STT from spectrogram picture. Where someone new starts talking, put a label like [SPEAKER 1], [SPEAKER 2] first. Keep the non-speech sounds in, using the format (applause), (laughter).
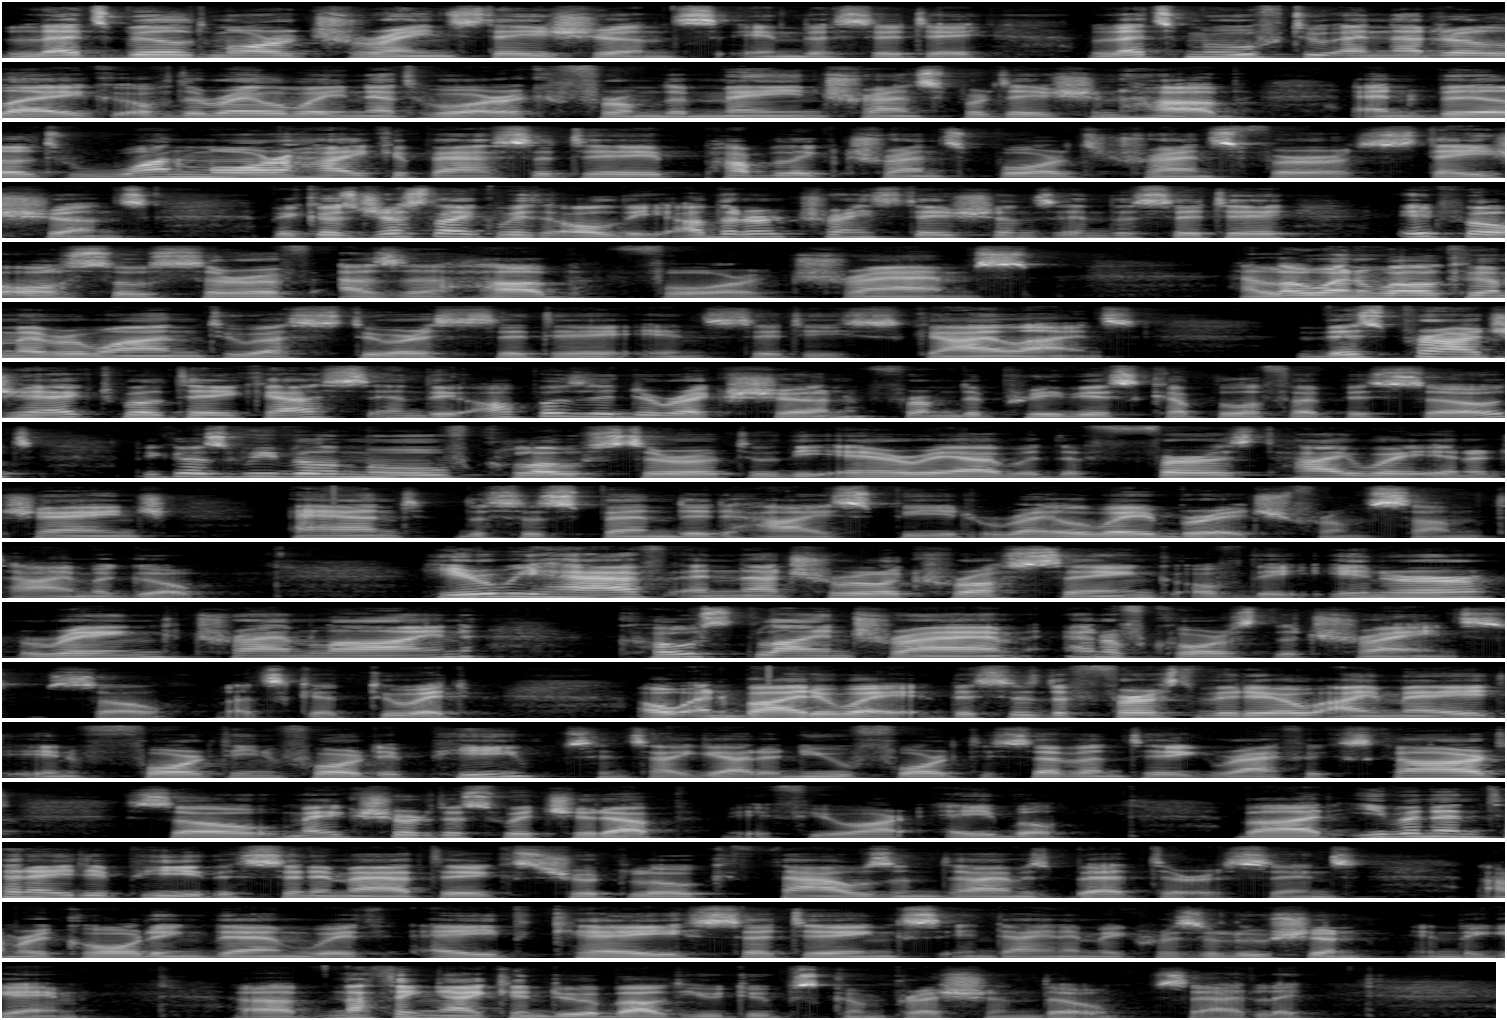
[SPEAKER 1] Let's build more train stations in the city. Let's move to another leg of the railway network from the main transportation hub and build one more high capacity public transport transfer stations. Because just like with all the other train stations in the city, it will also serve as a hub for trams. Hello and welcome everyone to Asturis City in City Skylines. This project will take us in the opposite direction from the previous couple of episodes because we will move closer to the area with the first highway interchange and the suspended high speed railway bridge from some time ago. Here we have a natural crossing of the inner ring tram line, coastline tram, and of course the trains. So let's get to it. Oh, and by the way, this is the first video I made in 1440p since I got a new 4070 graphics card, so make sure to switch it up if you are able. But even in 1080p, the cinematics should look thousand times better since I'm recording them with 8K settings in dynamic resolution in the game. Uh, nothing I can do about YouTube's compression though, sadly.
